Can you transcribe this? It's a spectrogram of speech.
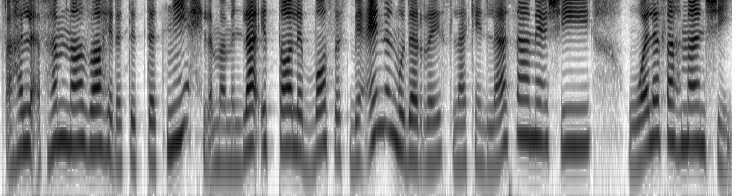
فهلأ فهمنا ظاهرة التتنيح لما منلاقي الطالب باصص بعين المدرس لكن لا سامع شي ولا فهمان شي.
